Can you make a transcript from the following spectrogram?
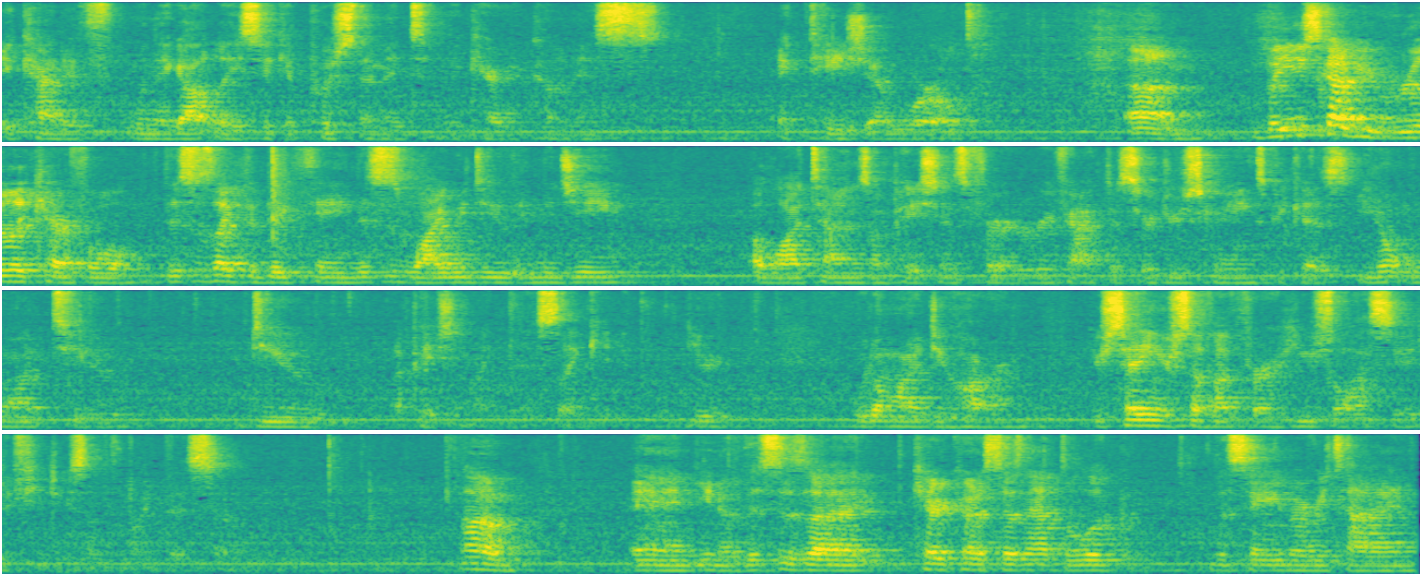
it kind of, when they got LASIK, it pushed them into the keratoconus ectasia world. Um, but you just got to be really careful. This is like the big thing. This is why we do imaging a lot of times on patients for refractive surgery screenings because you don't want to do a patient like this. Like you're, we don't want to do harm. You're setting yourself up for a huge lawsuit if you do something like this. So, um, and you know, this is a keratoconus doesn't have to look the same every time.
